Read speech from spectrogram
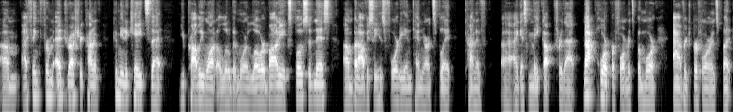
um, I think from edge rusher kind of communicates that you probably want a little bit more lower body explosiveness. Um, but obviously, his 40 and 10 yard split kind of, uh, I guess, make up for that. Not poor performance, but more average performance. But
